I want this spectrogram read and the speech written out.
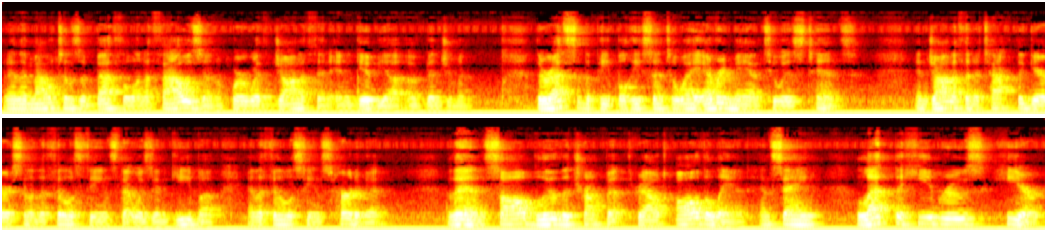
and in the mountains of Bethel, and a thousand were with Jonathan in Gibeah of Benjamin. The rest of the people he sent away, every man to his tent. And Jonathan attacked the garrison of the Philistines that was in Geba, and the Philistines heard of it. Then Saul blew the trumpet throughout all the land, and saying, Let the Hebrews hear.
